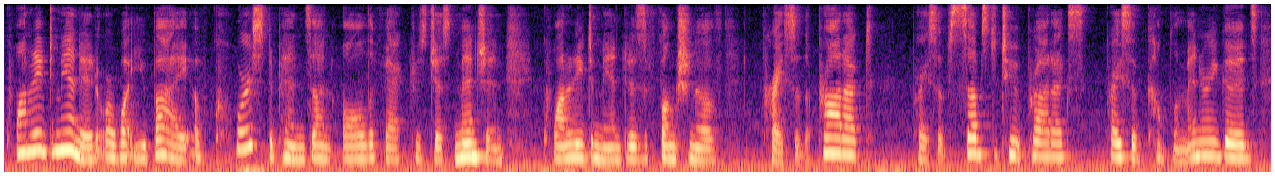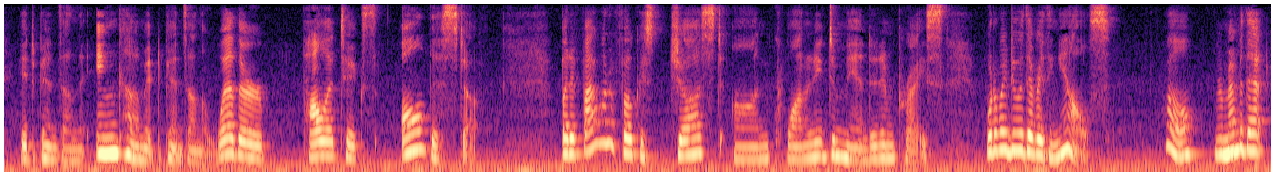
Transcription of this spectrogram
Quantity demanded, or what you buy, of course depends on all the factors just mentioned. Quantity demanded is a function of price of the product, price of substitute products, price of complementary goods. It depends on the income, it depends on the weather, politics, all this stuff. But if I want to focus just on quantity demanded and price, what do I do with everything else? Well, remember that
